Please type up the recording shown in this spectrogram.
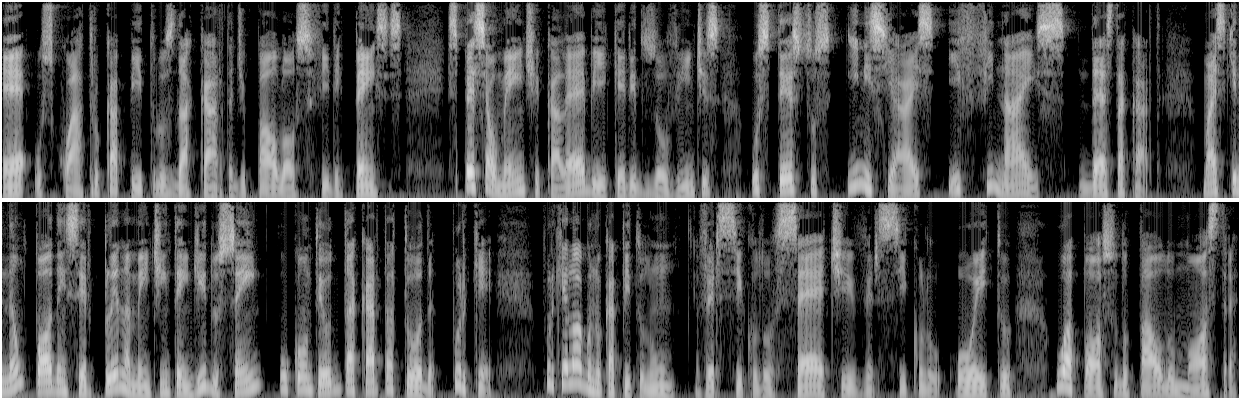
é os quatro capítulos da carta de Paulo aos Filipenses, especialmente, Caleb e queridos ouvintes, os textos iniciais e finais desta carta, mas que não podem ser plenamente entendidos sem o conteúdo da carta toda. Por quê? Porque logo no capítulo 1, versículo 7, versículo 8, o apóstolo Paulo mostra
